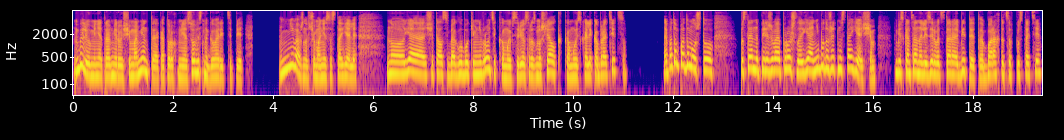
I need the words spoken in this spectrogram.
Были у меня травмирующие моменты, о которых мне совестно говорить теперь. Неважно, в чем они состояли, но я считал себя глубоким невротиком и всерьез размышлял, к кому из коллег обратиться. А потом подумал, что Постоянно переживая прошлое, я не буду жить настоящим. Без конца анализировать старые обиды — это барахтаться в пустоте.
